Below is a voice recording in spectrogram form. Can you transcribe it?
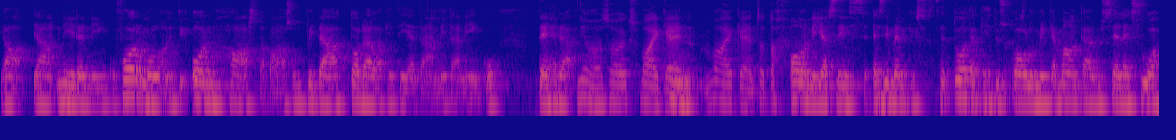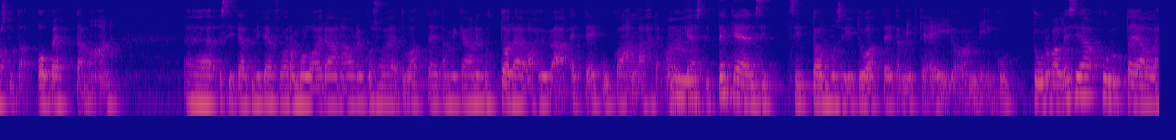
ja, ja niiden niin kuin formulointi on haastavaa. Sun pitää todellakin tietää, mitä niin kuin tehdä Joo, se on yksi vaikein, mm. vaikein tota, on, ja siis esimerkiksi se tuotekehityskoulu, minkä mä oon käynyt, siellä ei suostuta opettamaan sitä, että miten formuloidaan aurinkosuojatuotteita, mikä on niin kuin todella hyvä, ettei kukaan lähde oikeasti tekemään sit, sit tommosia tuotteita, mitkä ei ole niin kuin turvallisia kuluttajalle.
